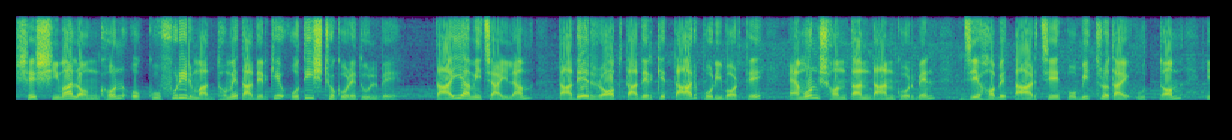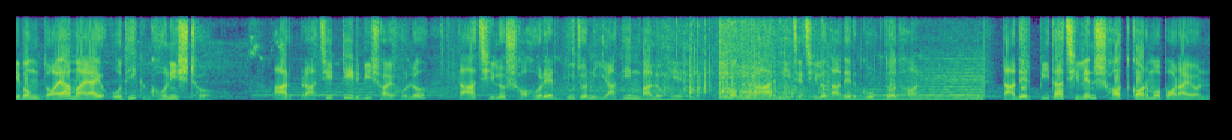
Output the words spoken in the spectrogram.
সে সীমা লঙ্ঘন ও কুফুরির মাধ্যমে তাদেরকে অতিষ্ঠ করে তুলবে। তাই আমি চাইলাম তাদের রব তাদেরকে তার পরিবর্তে এমন সন্তান দান করবেন যে হবে তার চেয়ে পবিত্রতায় উত্তম এবং দয়ামায়ায় অধিক ঘনিষ্ঠ। আর প্রাচীরটির বিষয় হল, তা ছিল শহরের দুজন ইয়াতিম বালকের এবং তার নিচে ছিল তাদের গুপ্তধন। তাদের পিতা ছিলেন সৎকর্মপরায়ণ।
